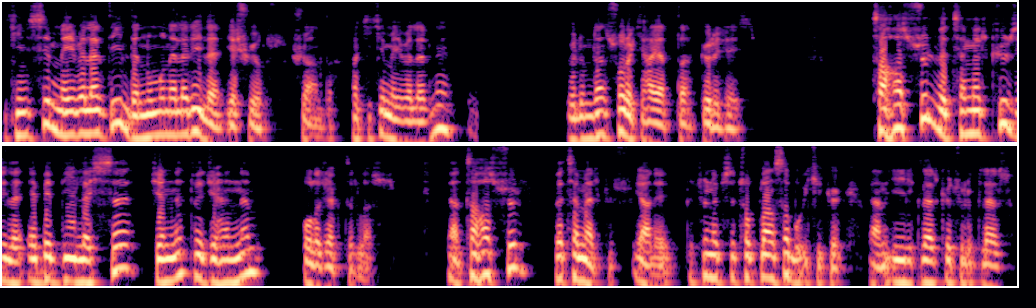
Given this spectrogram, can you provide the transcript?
İkincisi meyveler değil de numuneleriyle yaşıyoruz şu anda. Hakiki meyvelerini ölümden sonraki hayatta göreceğiz. Tahassül ve temerküz ile ebedileşse cennet ve cehennem olacaktırlar. Yani tahassül ve temerküz. Yani bütün hepsi toplansa bu iki kök. Yani iyilikler, kötülükler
